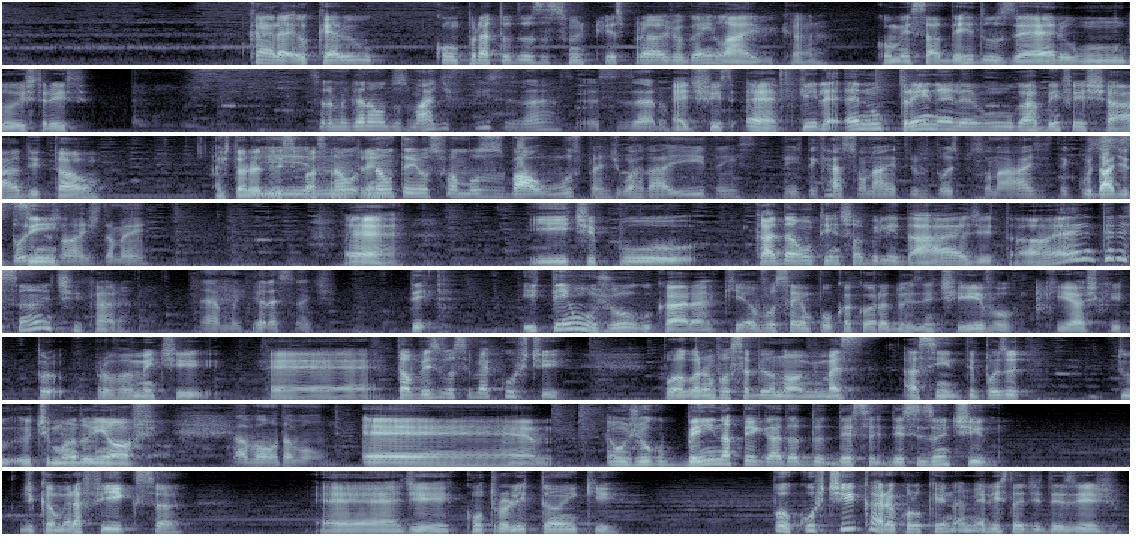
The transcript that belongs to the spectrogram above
Cara, eu quero comprar todas as franquias pra jogar em live, cara. Começar desde o zero, um, dois, três. Se não me engano, é um dos mais difíceis, né? Esse zero. É difícil. É, porque ele é num trem, né? Ele é um lugar bem fechado e tal. A história dele se E passa não, no trem. não tem os famosos baús pra gente guardar itens. A gente tem que racionar entre os dois personagens. Tem que cuidar de dois Sim. personagens também. É. E tipo, cada um tem sua habilidade e tal. É interessante, cara. É muito interessante. Te- E tem um jogo, cara, que eu vou sair um pouco agora do Resident Evil, que acho que pro- provavelmente é, talvez você vai curtir. Pô, agora eu não vou saber o nome, mas assim, depois eu, eu te mando em off. Tá bom, tá bom. É, é um jogo bem na pegada do- desse- desses antigos. De câmera fixa, é, de controle tanque. Pô, curti, cara. Eu coloquei na minha lista de desejo.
